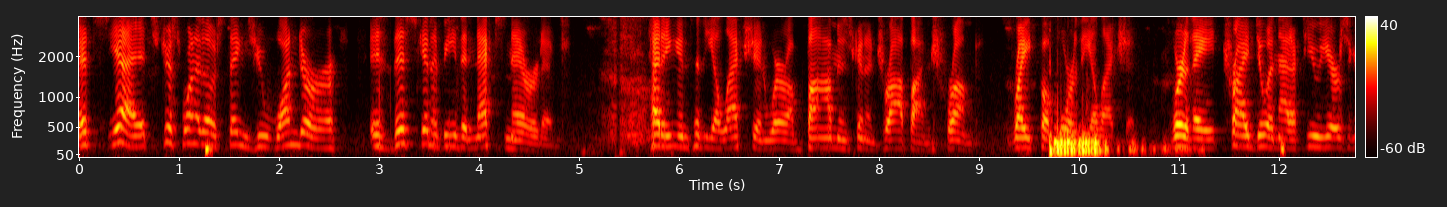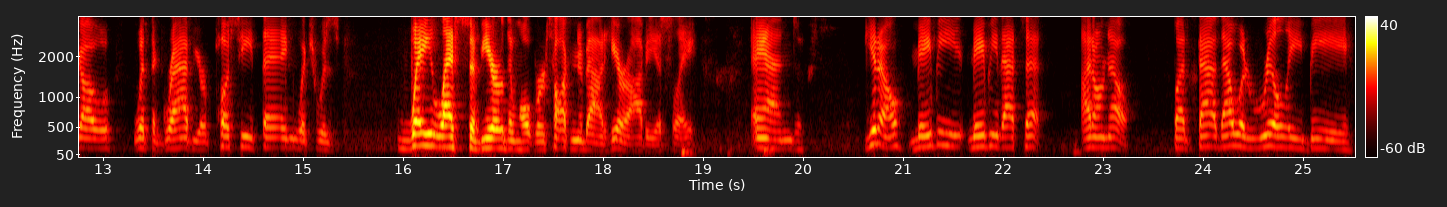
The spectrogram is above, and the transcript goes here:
it's yeah, it's just one of those things you wonder is this going to be the next narrative heading into the election where a bomb is going to drop on Trump right before the election? Where they tried doing that a few years ago with the grab your pussy thing, which was way less severe than what we're talking about here, obviously. And you know, maybe maybe that's it. I don't know, but that that would really be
